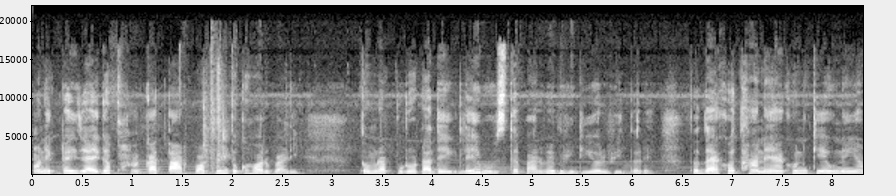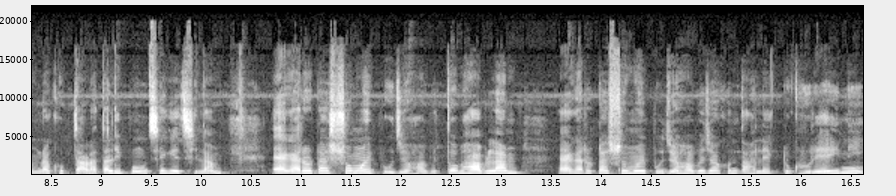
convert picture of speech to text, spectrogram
অনেকটাই জায়গা ফাঁকা, তারপর কিন্তু ঘর বাড়ি তোমরা পুরোটা দেখলেই বুঝতে পারবে ভিডিওর ভিতরে। তো দেখো, থানে এখন কেউ নেই, আমরা খুব তাড়াতাড়ি পৌঁছে গেছিলাম। এগারোটার সময় পুজো হবে। তো ভাবলাম এগারোটার সময় পুজো হবে যখন, তাহলে একটু ঘুরেই নিই।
